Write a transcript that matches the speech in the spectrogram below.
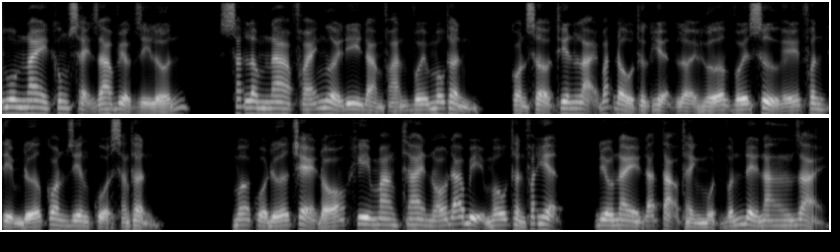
hôm nay không xảy ra việc gì lớn, sát lâm na phái người đi đàm phán với mẫu thần, còn sở thiên lại bắt đầu thực hiện lời hứa với sử hế phân tìm đứa con riêng của sáng thần. Mợ của đứa trẻ đó khi mang thai nó đã bị mẫu thần phát hiện, điều này đã tạo thành một vấn đề nan giải,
